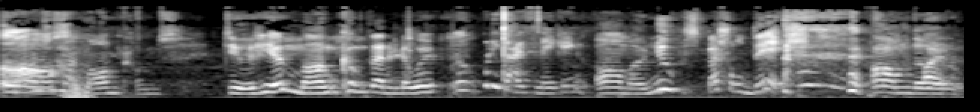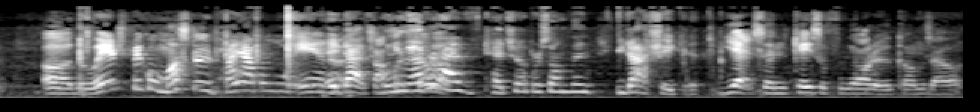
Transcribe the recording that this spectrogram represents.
Oh, my mom comes. dude, your mom comes out of nowhere. What are you guys making? Um, a new special dish. um, the uh, the ranch pickle, mustard, pineapple, and Hey uh, chocolate when you ever syrup. have ketchup or something, you gotta shake it. yes, in case of water comes out.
